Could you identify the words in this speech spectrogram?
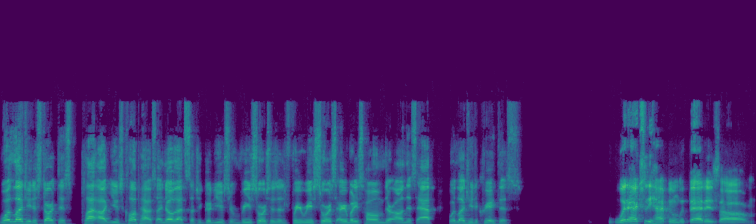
what led you to start this plat- uh, use Clubhouse? I know that's such a good use of resources. It's a free resource. Everybody's home. They're on this app. What led you to create this? What actually happened with that is um,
